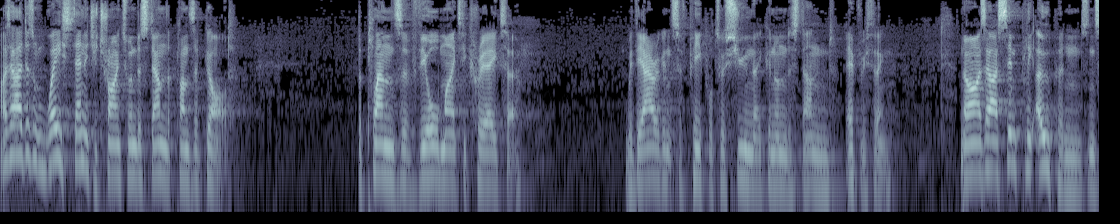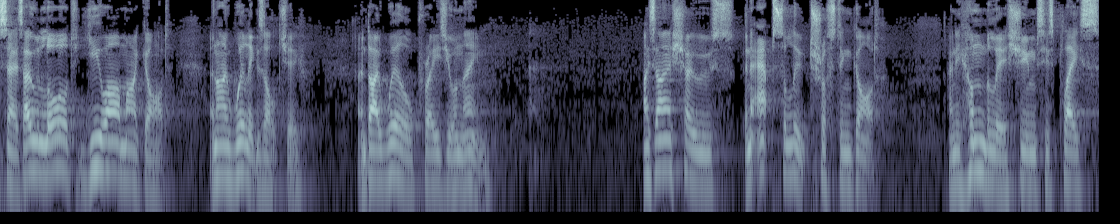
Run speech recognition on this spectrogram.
Isaiah doesn't waste energy trying to understand the plans of God, the plans of the Almighty Creator, with the arrogance of people to assume they can understand everything. No, Isaiah simply opens and says, O Lord, you are my God, and I will exalt you, and I will praise your name. Isaiah shows an absolute trust in God and he humbly assumes his place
